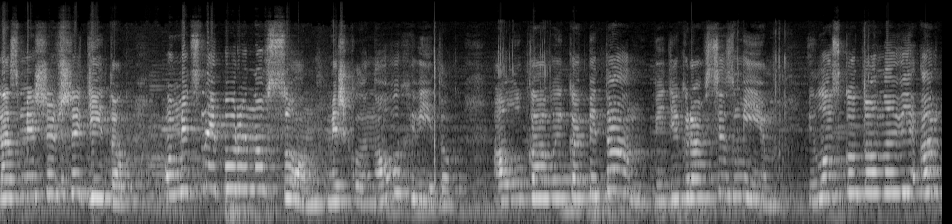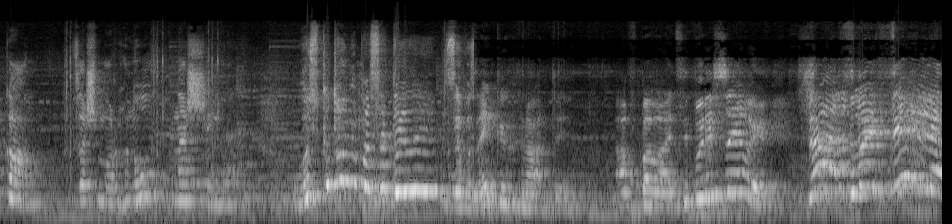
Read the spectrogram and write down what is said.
насмішивши діток, у міцний поринув сон між кленових віток, а лукавий капітан підікрався змієм, і лоскотонові аркан зашморгнув на шию. Лоскотона посадили за вузенькі грати, а в палаці порішили час весілля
